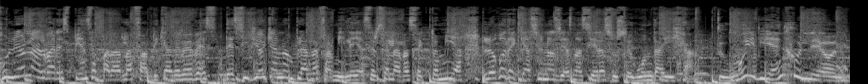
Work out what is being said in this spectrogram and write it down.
Julián Álvarez piensa parar la fábrica de bebés. Decidió ya no emplear la familia y hacerse la vasectomía luego de que hace unos días naciera su segunda hija. Tú muy bien, Julián.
